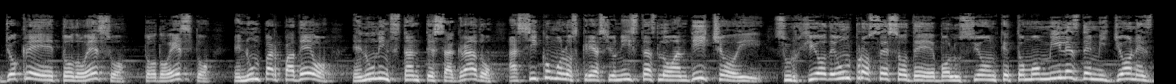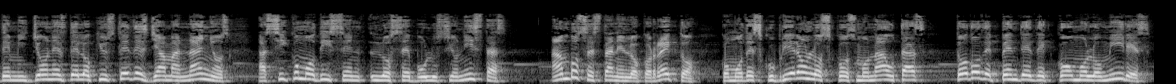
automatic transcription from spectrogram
Yo creé todo eso, todo esto, en un parpadeo, en un instante sagrado, así como los creacionistas lo han dicho y surgió de un proceso de evolución que tomó miles de millones de millones de lo que ustedes llaman años, así como dicen los evolucionistas. Ambos están en lo correcto. Como descubrieron los cosmonautas, todo depende de cómo lo mires.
